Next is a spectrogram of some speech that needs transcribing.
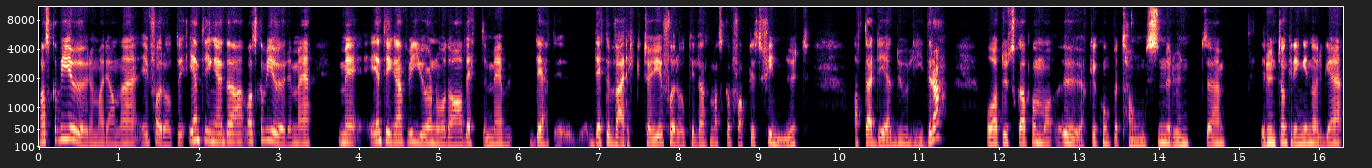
Hva skal vi gjøre, Marianne, i forhold til En ting er da, hva skal vi gjøre med, med En ting er at vi gjør nå da dette med det, dette verktøyet i forhold til at man skal faktisk finne ut at det er det du lider av, og at du skal øke kompetansen rundt, eh, rundt omkring i Norge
